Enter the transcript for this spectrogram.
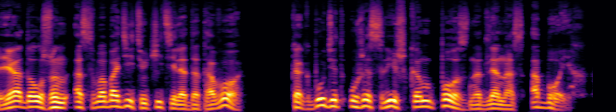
Я должен освободить учителя до того, как будет уже слишком поздно для нас обоих.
